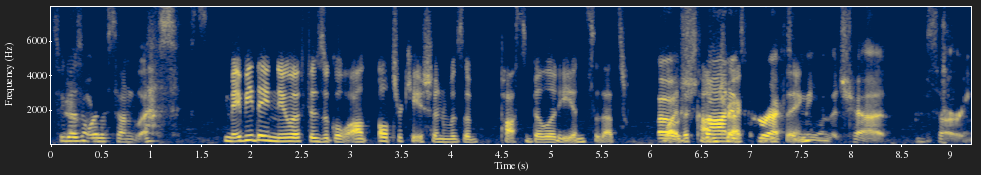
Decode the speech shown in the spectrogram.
so he Yeah. doesn't wear the sunglasses. Maybe they knew a physical altercation was a possibility, and so that's Oh, the Sean is contract was correcting me in the chat. I'm sorry.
